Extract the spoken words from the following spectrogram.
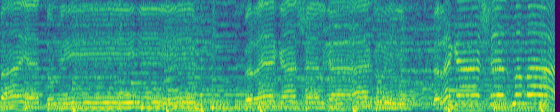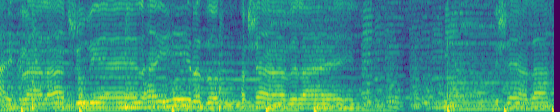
בה יתומים ברגע של געגועים, ברגע של דממה, אקרא לך שובי אל העיר הזאת, עכשיו אליי. כשהלכת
